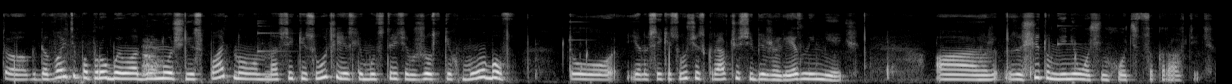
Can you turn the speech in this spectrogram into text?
Так, давайте попробуем одну ночь не спать, но на всякий случай, если мы встретим жестких мобов, то я на всякий случай скрафчу себе железный меч. А защиту мне не очень хочется крафтить.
